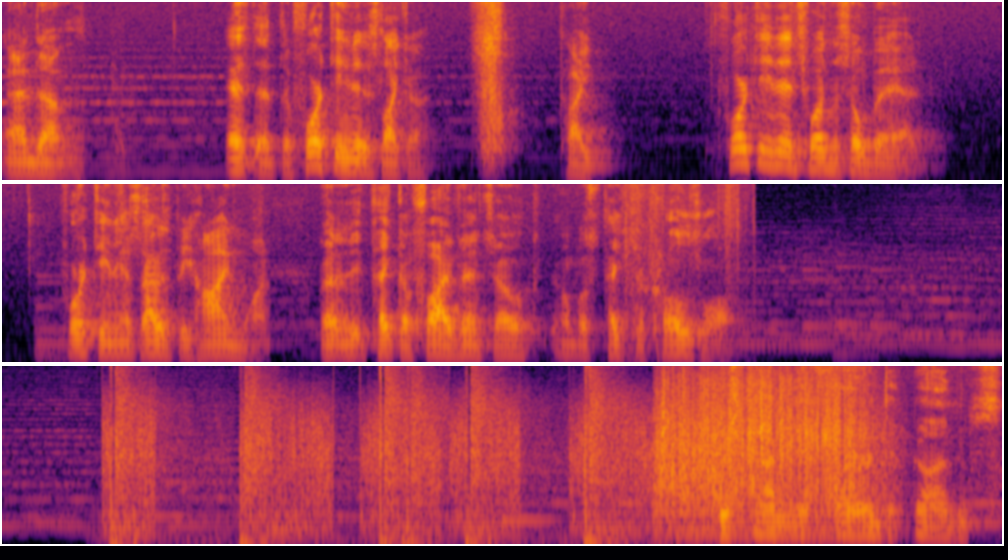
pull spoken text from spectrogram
And um, it, it- the 14 is like a tight. 14 inch wasn't so bad. 14 inch, I was behind one. But you take a 5 inch, it'll almost take your clothes off. First time they fired the guns,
